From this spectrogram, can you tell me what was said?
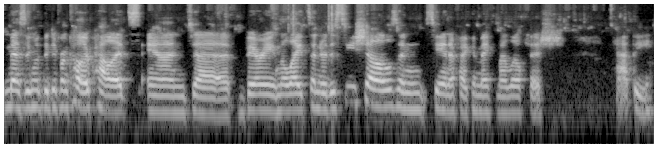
messing with the different color palettes and uh, varying the lights under the seashells and seeing if I can make my little fish happy.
